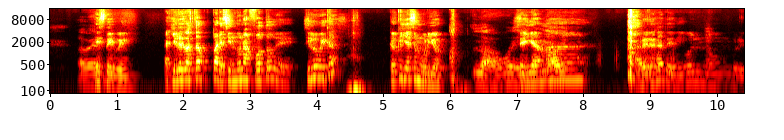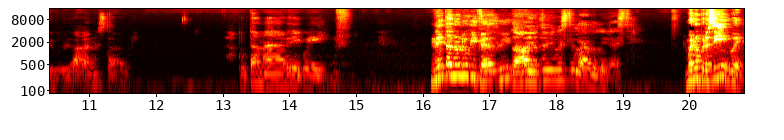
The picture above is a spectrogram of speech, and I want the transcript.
A ver. Este, güey. Aquí les va a estar apareciendo una foto de. ¿Sí lo ubicas? Creo que ya se murió. No, güey. Se No, llama. A ver, déjate, digo el nombre, güey. Ah, no está, güey. La puta madre, güey. Neta, no lo ubicas, güey. No, yo te digo este nano, mira este. Bueno, pero sí, güey.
